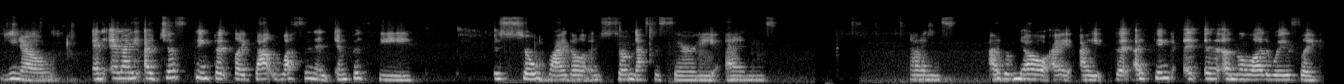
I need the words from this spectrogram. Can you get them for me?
you know and and i i just think that like that lesson in empathy is so vital and so necessary and and I don't know I I that I think in, in a lot of ways like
